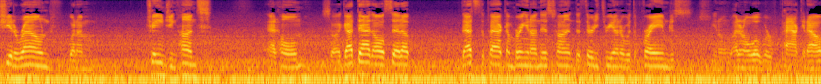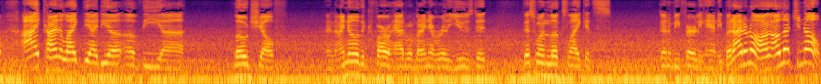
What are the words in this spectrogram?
shit around when I'm changing hunts at home. So I got that all set up. That's the pack I'm bringing on this hunt, the 3300 with the frame. Just, you know, I don't know what we're packing out. I kind of like the idea of the uh, load shelf. And I know the Kifaru had one, but I never really used it. This one looks like it's going to be fairly handy. But I don't know. I'll, I'll let you know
